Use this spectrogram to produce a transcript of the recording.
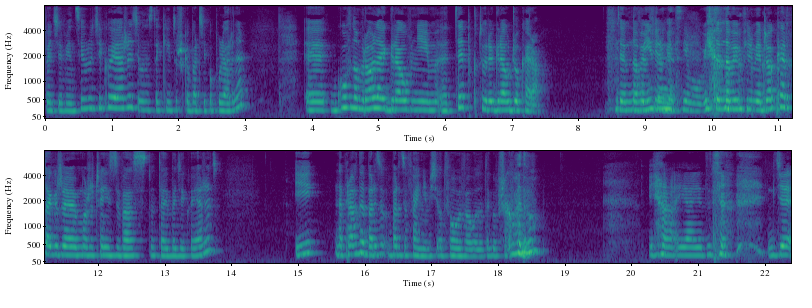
będzie więcej ludzi kojarzyć, on jest taki troszkę bardziej popularny. Y, Główną rolę grał w nim y, typ, który grał Jokera. W tym nowym Mi filmie. nic nie mówi. W tym nowym filmie Joker, także może część z Was tutaj będzie kojarzyć. I naprawdę bardzo, bardzo fajnie mi się odwoływało do tego przykładu. Ja, ja jedyne, gdzie,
